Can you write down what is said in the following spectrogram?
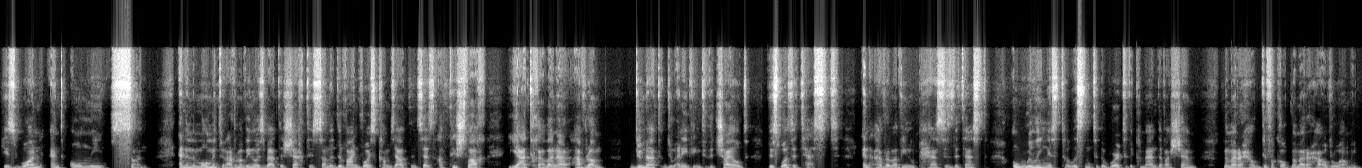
his one and only son. And in the moment when Avram Avinu is about to shecht his son, the divine voice comes out and says, Atishlach yadcha lanar. Avram, do not do anything to the child. This was a test. And Avram Avinu passes the test a willingness to listen to the word, to the command of Hashem, no matter how difficult, no matter how overwhelming.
